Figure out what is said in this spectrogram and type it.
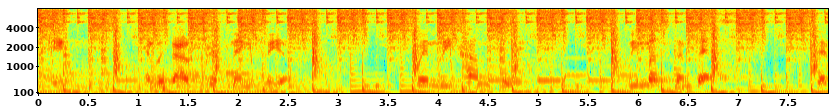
and without crippling fear. When we come to it, we must confess that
